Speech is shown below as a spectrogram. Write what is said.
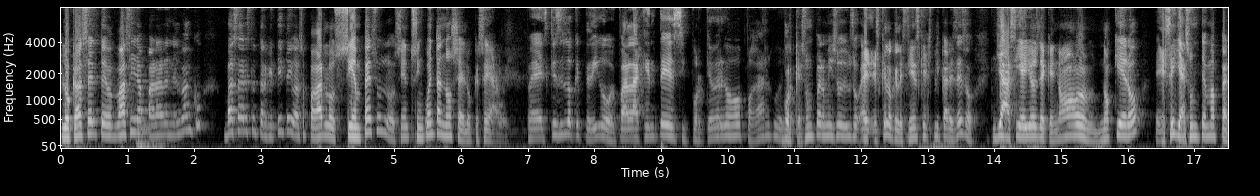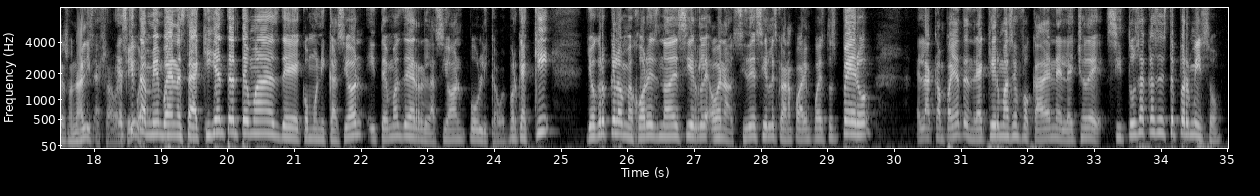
Lo que vas a hacer, te vas a ir a parar en el banco, vas a dar esta tarjetita y vas a pagar los 100 pesos, los 150, no sé, lo que sea, güey. Pues es que eso es lo que te digo, güey. Para la gente es, ¿y por qué verga voy a pagar, güey? Porque es un permiso de uso. Eh, es que lo que les tienes que explicar es eso. Ya si ellos de que no, no quiero, ese ya es un tema personal y pues ahora Es que también, bueno, hasta aquí ya entran temas de comunicación y temas de relación pública, güey. Porque aquí yo creo que lo mejor es no decirle, bueno, sí decirles que van a pagar impuestos, pero la campaña tendría que ir más enfocada en el hecho de, si tú sacas este permiso,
